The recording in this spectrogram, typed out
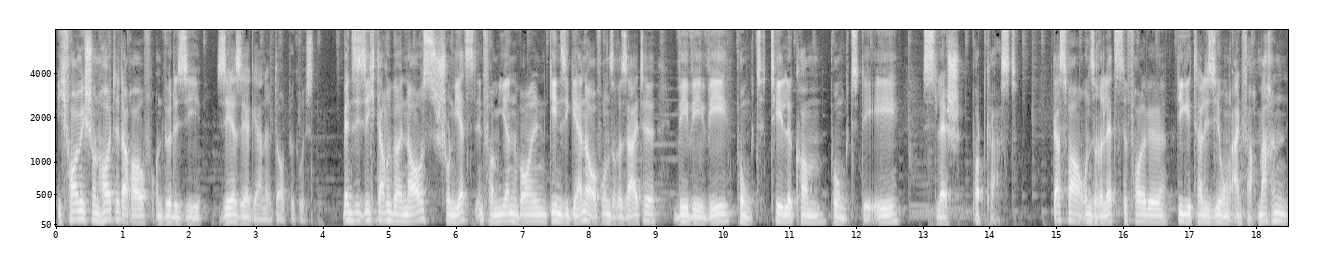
Ich freue mich schon heute darauf und würde Sie sehr, sehr gerne dort begrüßen. Wenn Sie sich darüber hinaus schon jetzt informieren wollen, gehen Sie gerne auf unsere Seite www.telekom.de slash podcast. Das war unsere letzte Folge Digitalisierung einfach machen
